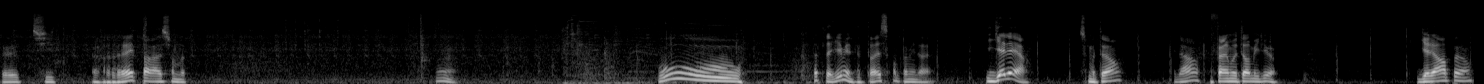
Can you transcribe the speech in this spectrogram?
Petite réparation. Hmm. Ouh En fait, la game est intéressante, hein, Il galère, ce moteur. Et là, faut faire le moteur milieu. Il galère un peu, hein.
